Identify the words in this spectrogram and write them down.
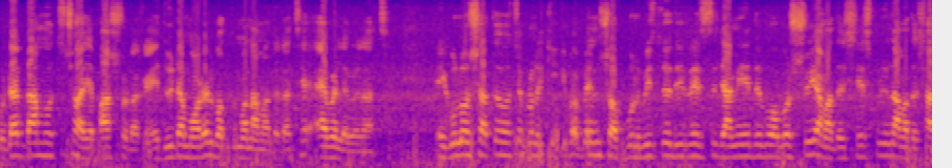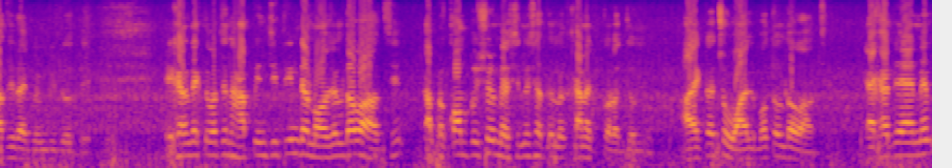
ওটার দাম হচ্ছে ছয় হাজার পাঁচশো টাকা। এই দুইটা মডেল বর্তমান আমাদের কাছে অ্যাভেলেবেল আছে। এগুলোর সাথে হচ্ছে আপনারা কী কী পাবেন সবগুলো বিস্তারিত ডিটেলসে জানিয়ে দেবো অবশ্যই। আমাদের শেষ পর্যন্ত আমাদের সাথেই থাকবেন ভিডিওতে। এখানে দেখতে পাচ্ছেন হাফ ইঞ্চি তিনটা নজেল দেওয়া আছে। আপনার কম্পিউটার মেশিনের সাথে কানেক্ট করার জন্য। আরেকটা হচ্ছে ওয়াইল বোতল দেওয়া আছে। এক হাজার এনএম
